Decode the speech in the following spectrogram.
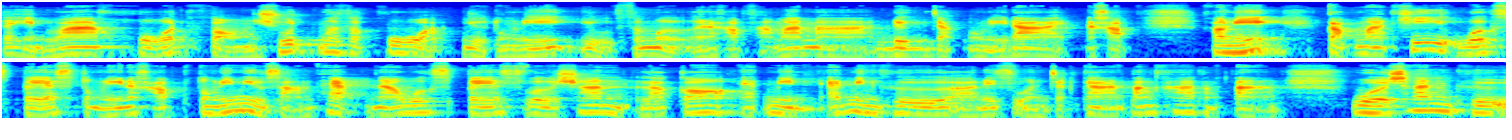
จะเห็นว่าโค้ด 2 ชุดเมื่อสักครู่อยู่ตรงนี้อยู่เสมอนะครับ สามารถมาดึงจากตรงนี้ได้นะครับ คราวนี้กลับมาที่ Workspace ตรงนี้นะครับ ตรงนี้มีอยู่ 3 แท็บนะ Workspace Version แล้วก็ Admin Admin คือในส่วนจัดการตั้งค่าต่างๆ Version คือ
